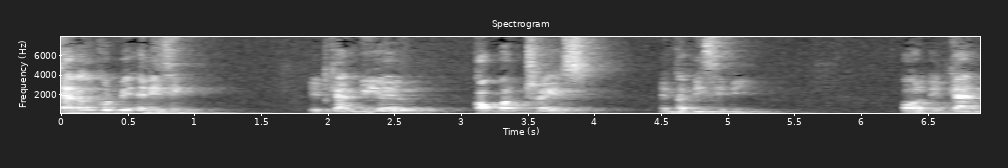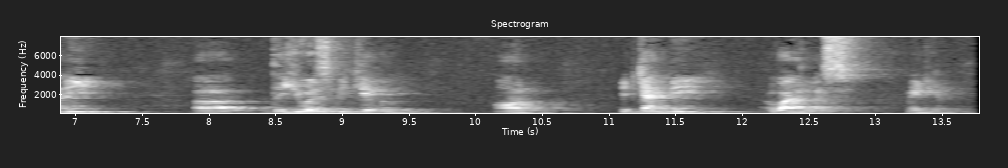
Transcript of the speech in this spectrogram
Channel could be anything. It can be a copper trace in the PCB or it can be uh, the USB cable or it can be a wireless medium.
